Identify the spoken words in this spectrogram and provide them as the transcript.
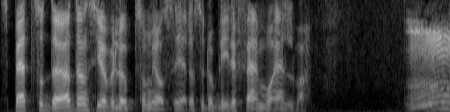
spets och dödens gör väl upp som jag ser det, så då blir det 5 och 11. Mm,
